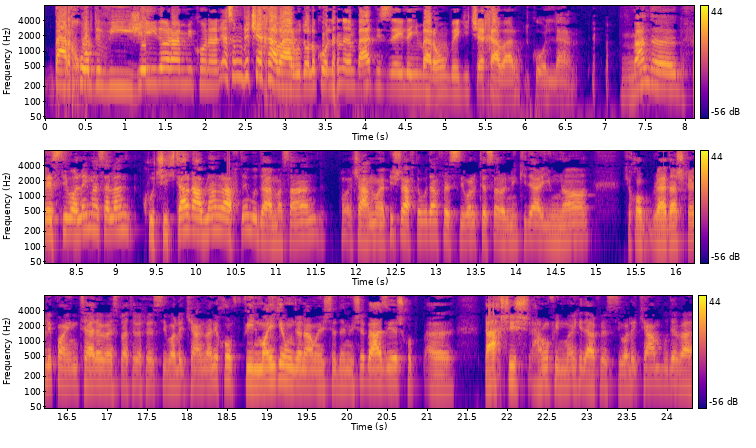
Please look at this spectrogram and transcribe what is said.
برخورد ویژه ای دارن می‌کنن؟ اصلا اونجا چه خبر بود؟ حالا کلا بعد نیست زیل این برامون بگی چه خبر بود کلا. من فستیوال مثلا کوچیکتر قبلا رفته بودم. مثلا چند ماه پیش رفته بودم فستیوال تسالونیکی در یونان. که خب ردش خیلی پایین تره نسبت به فستیوال کن ولی خب فیلمایی که اونجا نمایش داده میشه بعضیش خب بخشیش همون فیلمایی که در فستیوال کم بوده و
